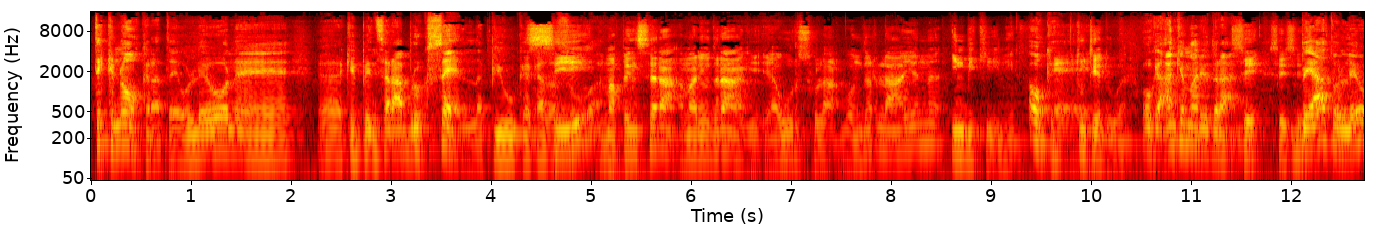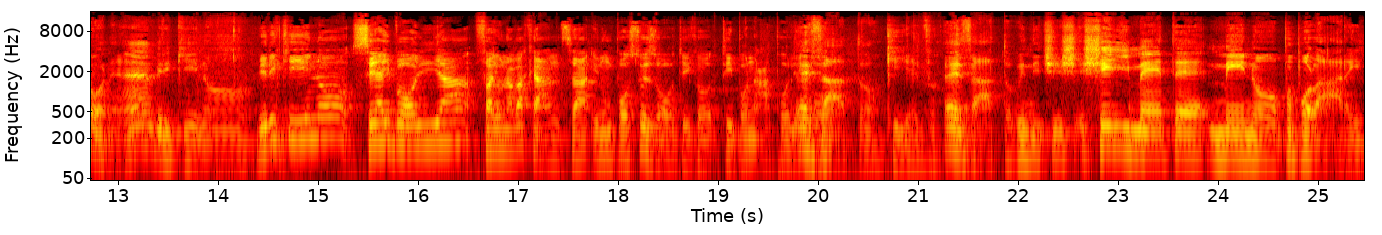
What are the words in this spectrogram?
tecnocrate, un leone eh, che penserà a Bruxelles più che a casa sì, sua. ma penserà a Mario Draghi e a Ursula von der Leyen in bikini. Ok. Tutti e due. Ok, anche Mario Draghi. Sì, sì, sì, Beato il leone, eh, Birichino. Birichino, se hai voglia, fai una vacanza in un posto esotico tipo Napoli Esatto. Kiev. Esatto, quindi ci- scegli mete meno popolari.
